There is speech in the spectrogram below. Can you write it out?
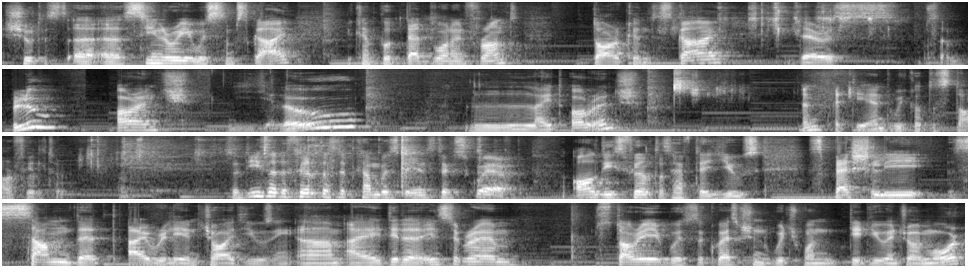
shoot a, a scenery with some sky. You can put that one in front, darken the sky. There's some blue, orange, yellow, light orange, and at the end we got the star filter. So these are the filters that come with the Instax Square. All these filters have their use, especially some that I really enjoyed using. Um, I did an Instagram story with the question which one did you enjoy more.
